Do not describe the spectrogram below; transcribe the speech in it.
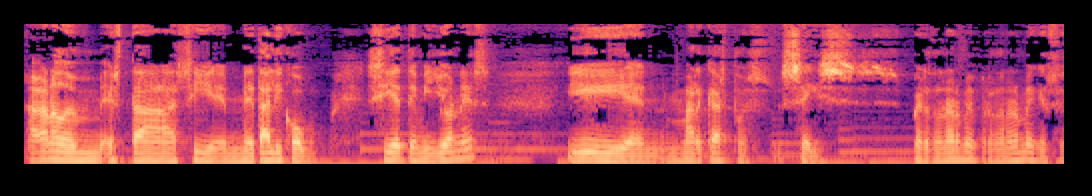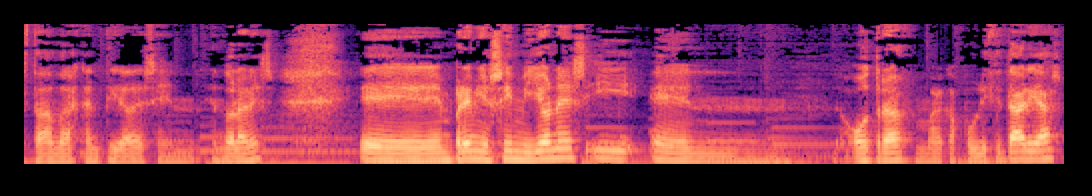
Ha ganado en esta, sí, en metálico 7 millones y en marcas pues 6. Perdonadme, perdonadme que se está dando las cantidades en, dólares. Eh, en premios 6 millones y en otras marcas publicitarias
